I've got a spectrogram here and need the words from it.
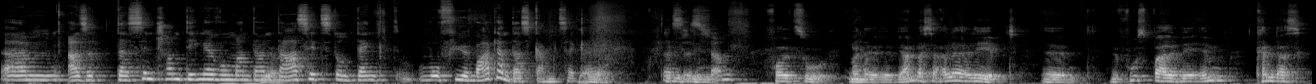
Ähm, also das sind schon Dinge, wo man dann ja. da sitzt und denkt, wofür war dann das Ganze? Gell? Ja, das ist schon voll zu. Meine, ja. Wir haben das ja alle erlebt. Ähm, eine Fußball-WM kann das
